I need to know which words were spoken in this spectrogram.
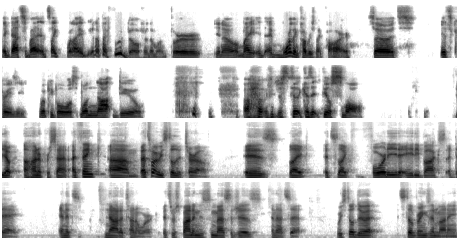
like that's about it's like what i get up my food bill for the month or you know my it, it more than covers my car so it's it's crazy what people will, will not do uh, just because it feels small Yep, a hundred percent. I think um, that's why we still do Turo. Is like it's like forty to eighty bucks a day, and it's not a ton of work. It's responding to some messages, and that's it. We still do it. It still brings in money.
